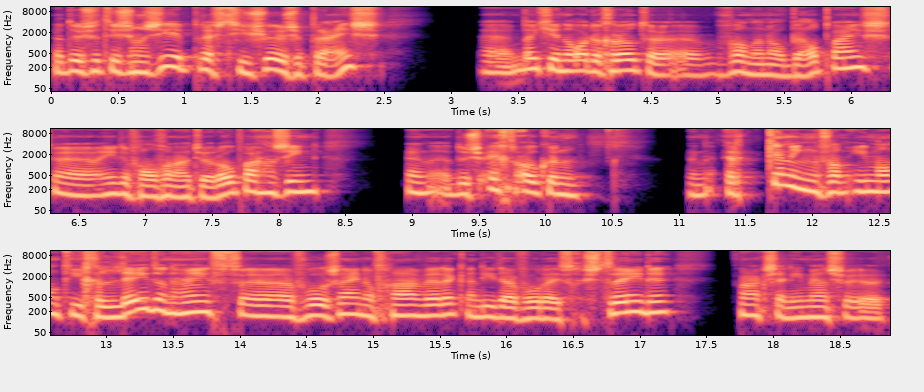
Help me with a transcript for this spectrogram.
Uh, dus het is een zeer prestigieuze prijs. Uh, een beetje in de orde grootte eh, van de Nobelprijs. in ieder geval vanuit Europa gezien. En dus echt ook een, een erkenning van iemand die geleden heeft voor zijn of haar werk. En die daarvoor heeft gestreden. Vaak zijn die mensen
